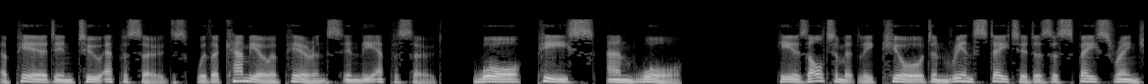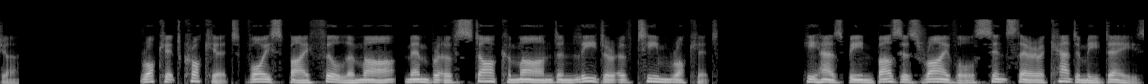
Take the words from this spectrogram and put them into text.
Appeared in two episodes, with a cameo appearance in the episode, "'War, Peace, and War'". He is ultimately cured and reinstated as a Space Ranger. Rocket Crockett voiced by Phil LaMarr, member of Star Command and leader of Team Rocket. He has been Buzz's rival since their academy days.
